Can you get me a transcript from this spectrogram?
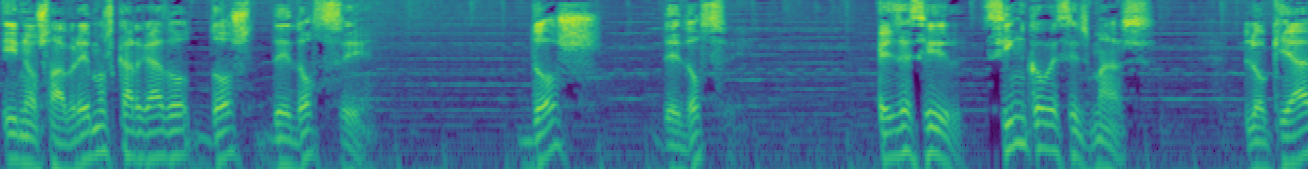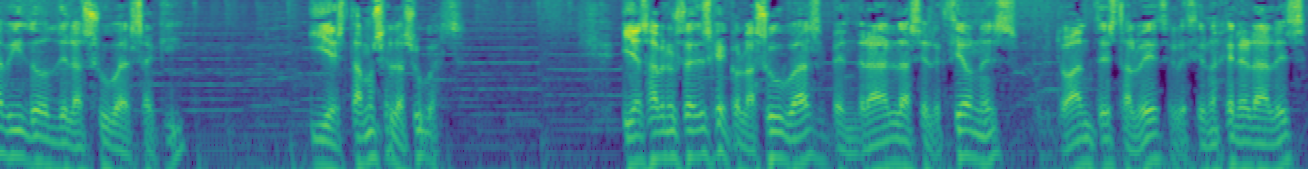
Y nos habremos cargado dos de 12. Dos de 12. Es decir, cinco veces más lo que ha habido de las uvas aquí y estamos en las uvas. Y ya saben ustedes que con las uvas vendrán las elecciones, un poquito antes tal vez, elecciones generales,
